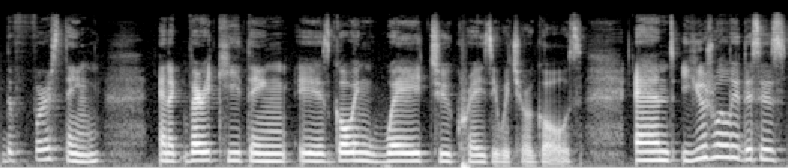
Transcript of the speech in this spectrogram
the first thing and a very key thing is going way too crazy with your goals. And usually, this is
